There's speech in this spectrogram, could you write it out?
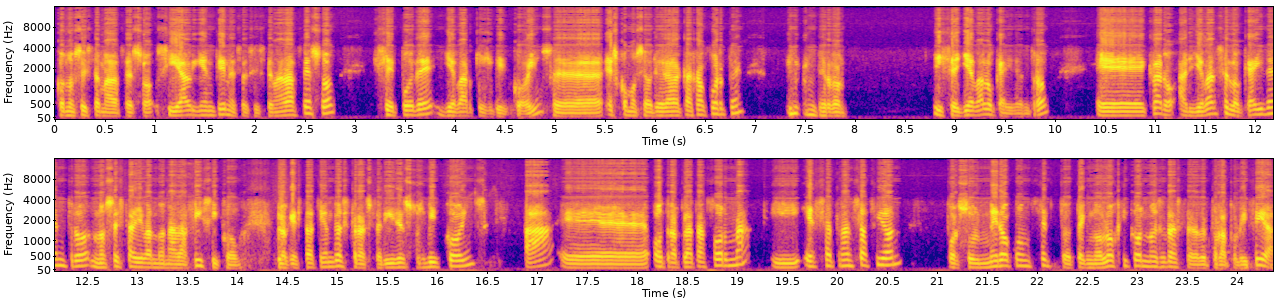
con un sistema de acceso. Si alguien tiene ese sistema de acceso, se puede llevar tus bitcoins. Eh, es como si abriera la caja fuerte, perdón, y se lleva lo que hay dentro. Eh, claro, al llevarse lo que hay dentro no se está llevando nada físico. Lo que está haciendo es transferir esos bitcoins a eh, otra plataforma y esa transacción por su mero concepto tecnológico no es rastreable por la policía.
